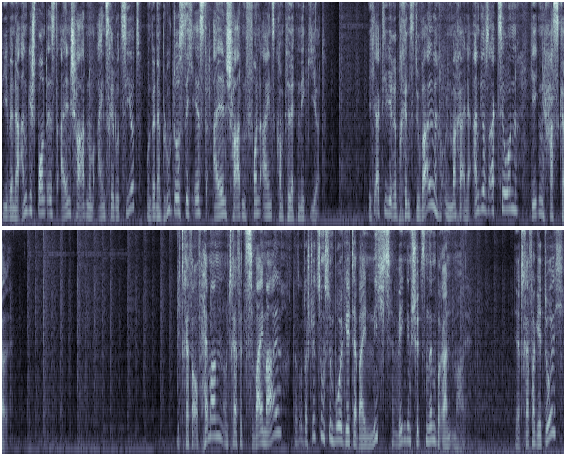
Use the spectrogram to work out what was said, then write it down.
die, wenn er angespornt ist, allen Schaden um 1 reduziert und wenn er blutdurstig ist, allen Schaden von 1 komplett negiert. Ich aktiviere Prinz Duval und mache eine Angriffsaktion gegen Haskell. Ich treffe auf Hämmern und treffe zweimal. Das Unterstützungssymbol gilt dabei nicht wegen dem schützenden Brandmal. Der Treffer geht durch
